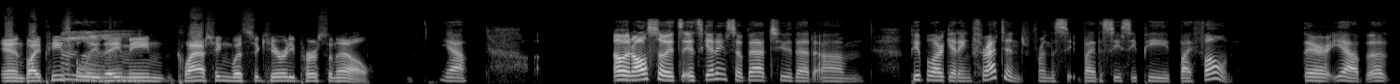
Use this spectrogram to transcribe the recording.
And by peacefully, they Hmm. mean clashing with security personnel. Yeah. Oh, and also it's it's getting so bad too that um, people are getting threatened from the C- by the CCP by phone. They're yeah, but,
